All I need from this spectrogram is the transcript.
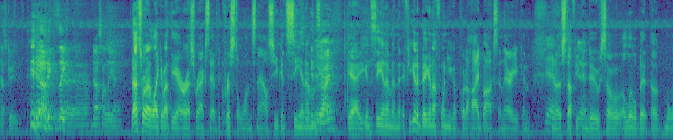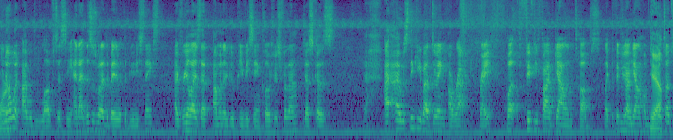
That's crazy. yeah, like, it's like yeah, yeah, yeah. that's all they have. That's what I like about the ARS racks. They have the crystal ones now, so you can see in them. Inside, Yeah, you can mm-hmm. see in them, and if you get a big enough one, you can put a hide box in there. You can, Yeah. you know, the stuff you Yeah. can do. So a little bit of more. You know what I would love to see, and I, this is what I debated with the beauty snakes. I've realized that I'm gonna do PVC enclosures for them just because I, I was thinking about doing a rack, right? But 55 gallon tubs, like the 55 mm-hmm. gallon Home Depot Yeah. tubs,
